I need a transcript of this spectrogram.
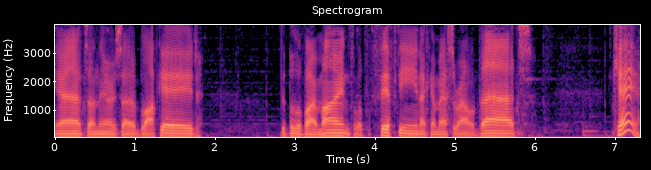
Yeah, it's on the other side of blockade. The Balouve Mines, level 15. I can mess around with that. Okay,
